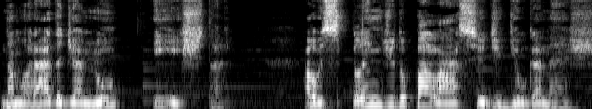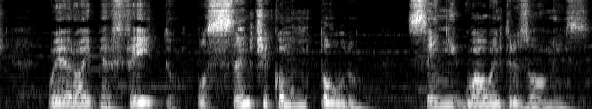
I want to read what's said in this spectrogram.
namorada de Anu e Ishtar, ao esplêndido palácio de Gilgamesh, o herói perfeito, possante como um touro, sem igual entre os homens.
